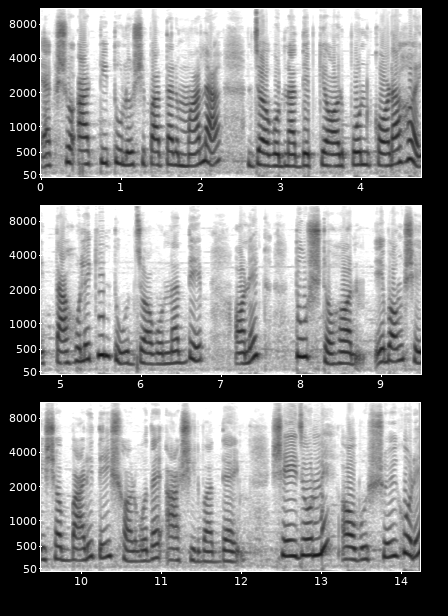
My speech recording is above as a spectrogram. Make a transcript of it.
একশো আটটি তুলসী পাতার মালা জগন্নাথ দেবকে অর্পণ করা হয়, তাহলে কিন্তু জগন্নাথ দেব অনেক তুষ্ট হন এবং সেই সব বাড়িতেই সর্বদাই আশীর্বাদ দেয়। সেই জন্যে অবশ্যই করে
